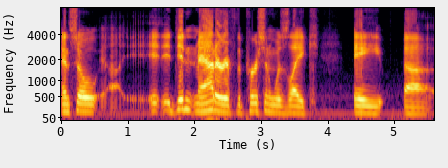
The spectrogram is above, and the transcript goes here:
And so uh, it, it didn't matter if the person was like a uh,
